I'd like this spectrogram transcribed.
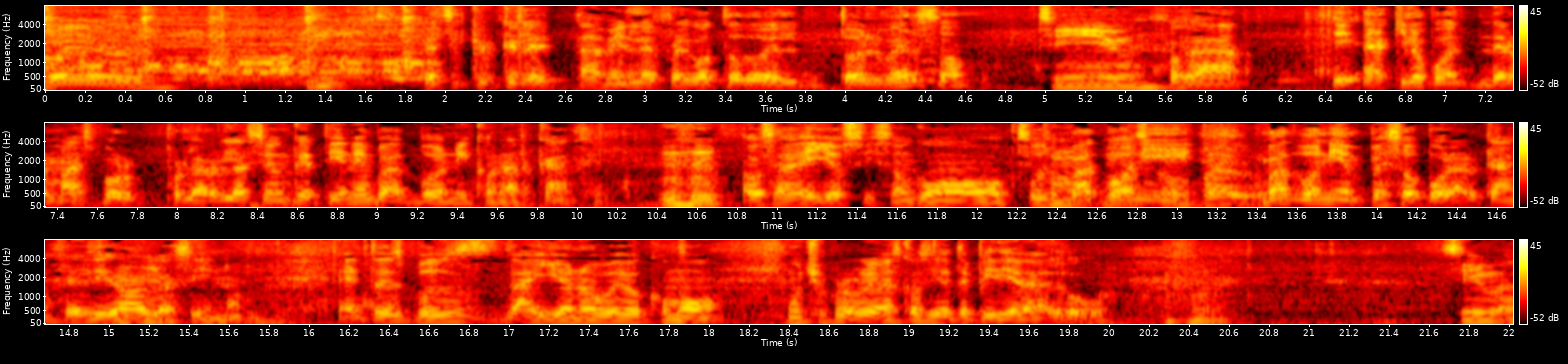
Güey. Es que creo que le, también le fregó todo el, todo el verso. Sí, güey. O sea, y aquí lo puedo entender más por, por la relación que tiene Bad Bunny con Arcángel. O sea, ellos sí son como, pues como Bad Bunny. Bad Bunny empezó por Arcángel, digamos algo así, ¿no? Entonces, pues ahí yo no veo como mucho problema, es como si ya te pidiera algo, güey. Sí, güey.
